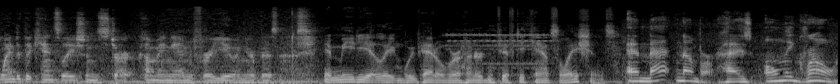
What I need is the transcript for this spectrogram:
When did the cancellations start coming in for you and your business? Immediately, we've had over 150 cancellations. And that number has only grown,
